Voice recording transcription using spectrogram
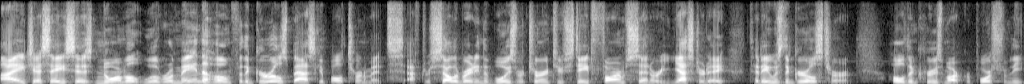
IHSA says Normal will remain the home for the girls basketball tournament. After celebrating the boys' return to State Farm Center yesterday, today was the girls' turn. Holden Cruzmark reports from the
